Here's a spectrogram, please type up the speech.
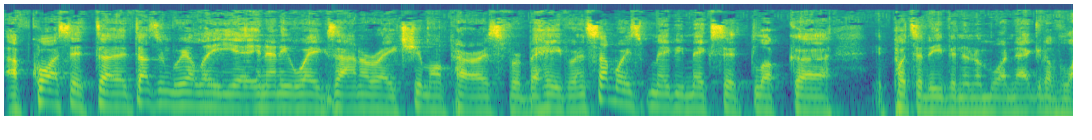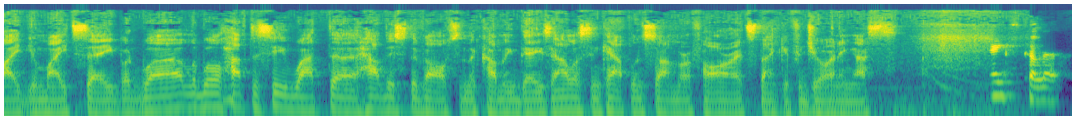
of course, it doesn't really in any way exonerate Shimon Peres for behavior. In some ways, maybe makes it look, it puts it even in a more negative light, you might say. But well, we'll have to see what how this develops in the coming days. Allison Kaplan Sommer of Haaretz, thank you for joining us. Thanks, Calev.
